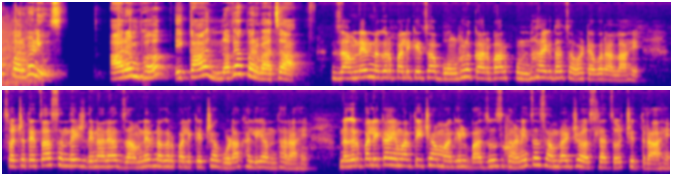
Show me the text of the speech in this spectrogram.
पर्व न्यूज. आरंभ एका नव्या पर्वाचा. जामनेर नगरपालिकेचा बोंघळ कारभार पुन्हा एकदा चव्हाट्यावर आला आहे. स्वच्छतेचा संदेश देणाऱ्या जामनेर नगरपालिकेच्या बुडाखाली अंधार आहे. नगरपालिका इमारतीच्या मागील बाजूस घाणीचं साम्राज्य असल्याचं चित्र आहे.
